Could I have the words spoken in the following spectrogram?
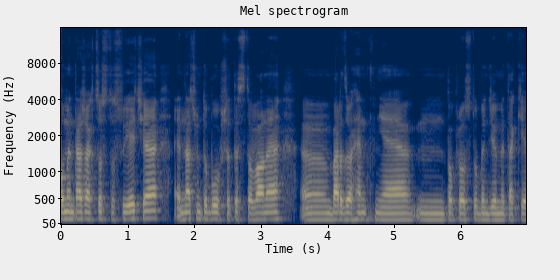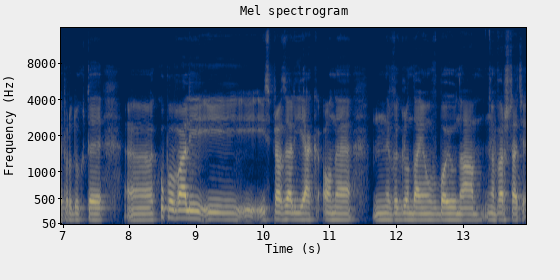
komentarzach, co stosujecie, na czym to było przetestowane. Bardzo chętnie po prostu będziemy takie produkty e, kupowali i, i sprawdzali, jak one wyglądają w boju na warsztacie.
